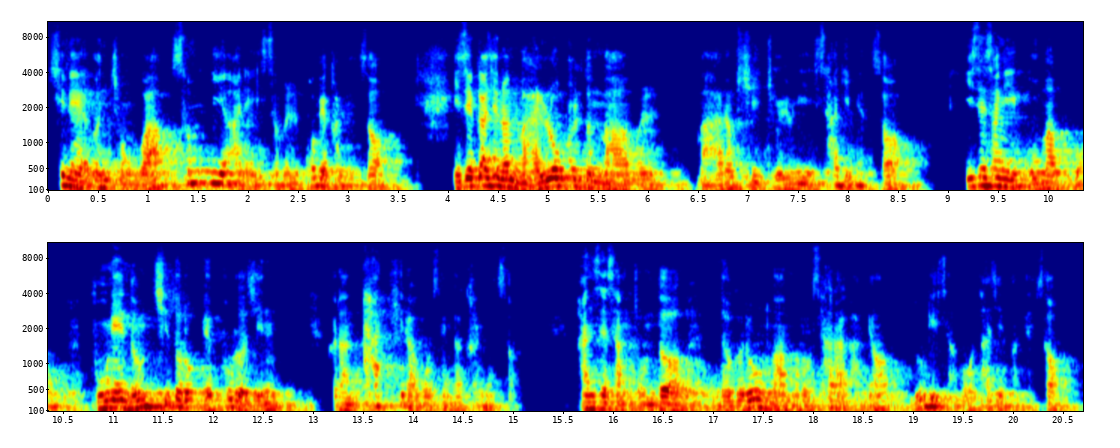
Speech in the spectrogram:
신의 은총과 섭리 안에 있음을 고백하면서 이제까지는 말로 풀던 마음을 말없이 조용히 사귀면서 이 세상이 고맙고 분에 넘치도록 베풀어진 그런 파티라고 생각하면서 한 세상 좀 더 너그러운 마음으로 살아가며 누리자고 다짐하면서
